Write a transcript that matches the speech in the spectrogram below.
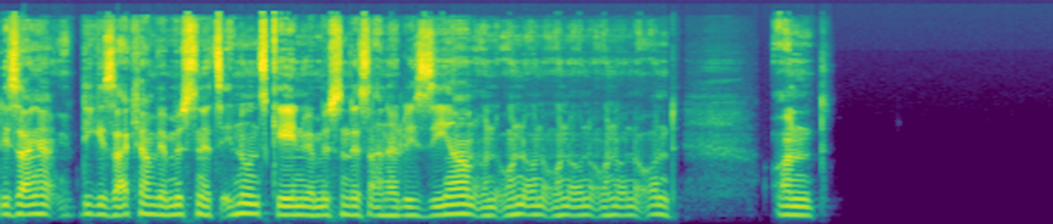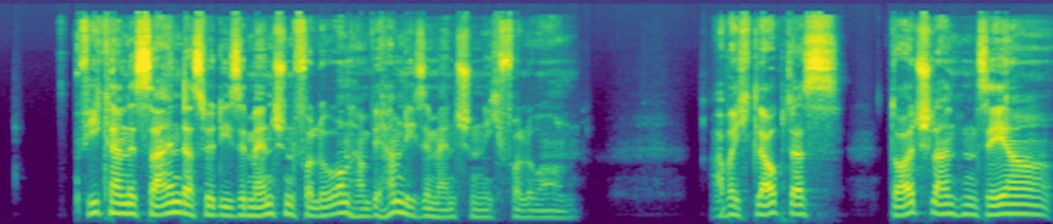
Die sagen, die gesagt haben, wir müssen jetzt in uns gehen, wir müssen das analysieren und, und, und, und, und, und, und, und. Und wie kann es sein, dass wir diese Menschen verloren haben? Wir haben diese Menschen nicht verloren. Aber ich glaube, dass Deutschland ein sehr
